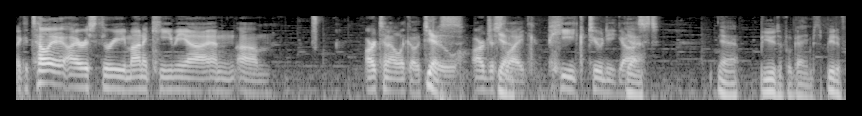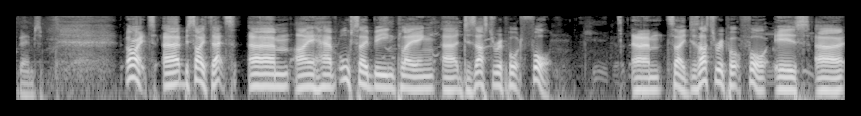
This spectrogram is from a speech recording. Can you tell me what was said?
Like Atelier Iris 3, Mana Khemia, and um, Ars Tonelico 2 yes. are just yeah. like peak 2D Gust. Yeah. yeah. Beautiful games. Beautiful games. All right. Uh, besides that, um, I have also been playing uh, Disaster Report 4. Um, so, Disaster Report 4 is uh,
